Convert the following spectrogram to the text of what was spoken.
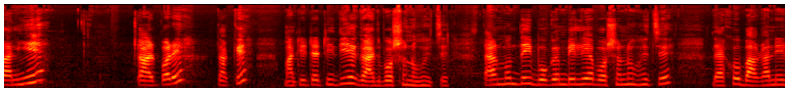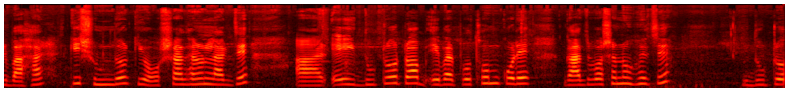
বানিয়ে তারপরে তাকে মাটি টাটি দিয়ে গাছ বসানো হয়েছে। তার মধ্যেই বোগামবেলিয়া বসানো হয়েছে। দেখো বাগানের বাহার, কি সুন্দর, কি অসাধারণ লাগছে। আর এই দুটো টব এবার প্রথম করে গাছ বসানো হয়েছে। দুটো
